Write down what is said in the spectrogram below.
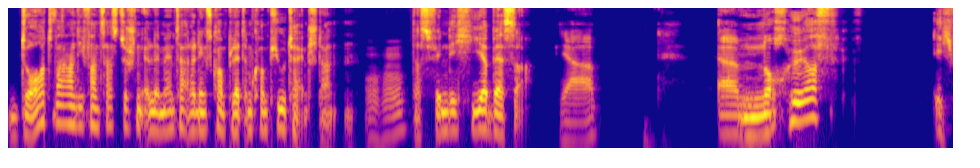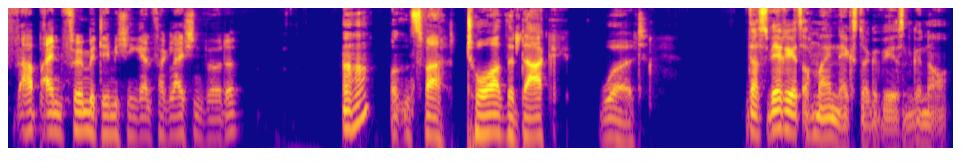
Dort waren die fantastischen Elemente allerdings komplett im Computer entstanden. Mhm. Das finde ich hier besser. Ja. Ähm, Noch höher? ich habe einen Film, mit dem ich ihn gern vergleichen würde. Aha. Und zwar Thor The Dark World. Das wäre jetzt auch mein nächster gewesen, genau.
